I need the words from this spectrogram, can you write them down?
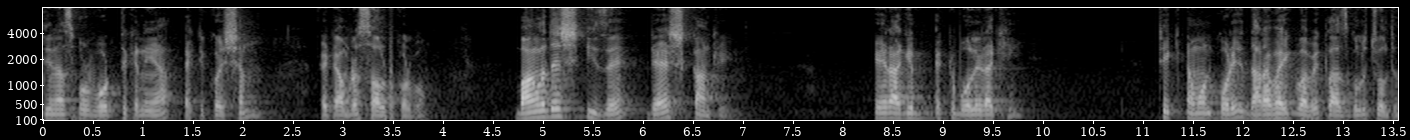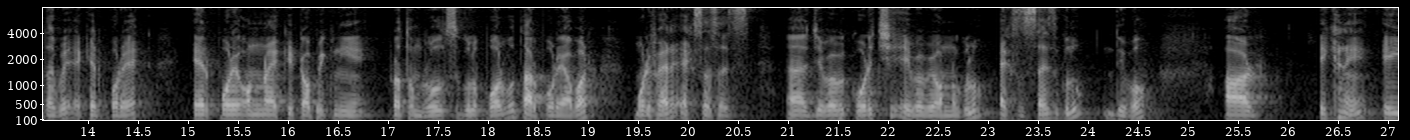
দিনাজপুর বোর্ড থেকে নেওয়া একটি কোয়েশন এটা আমরা সলভ করব। Bangladesh is a dash country এর আগে একটু বলে রাখি ঠিক এমন করে ধারাবাহিকভাবে ক্লাসগুলো চলতে থাকবে একের পর এক। এরপরে অন্য একটি টপিক নিয়ে প্রথম রুলসগুলো পড়ব, তারপরে আবার মডিফায়ার এক্সারসাইজ যেভাবে করেছি এইভাবে অন্যগুলো এক্সারসাইজগুলো দিব। আর এখানে এই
